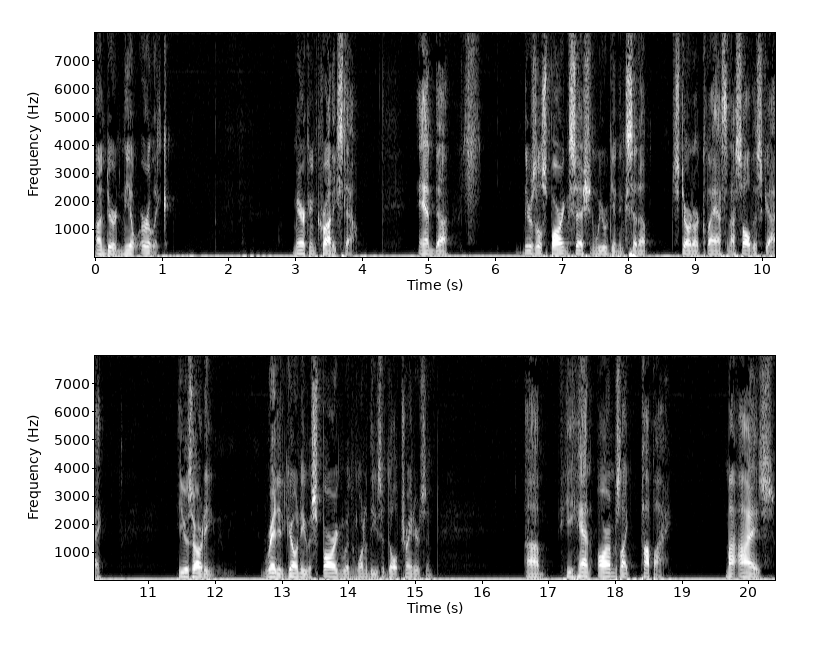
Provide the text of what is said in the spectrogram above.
under Neil Ehrlich, American karate style. And uh, there was a little sparring session. We were getting set up to start our class, and I saw this guy. He was already ready to go, and he was sparring with one of these adult trainers, and um, he had arms like Popeye. My eyes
